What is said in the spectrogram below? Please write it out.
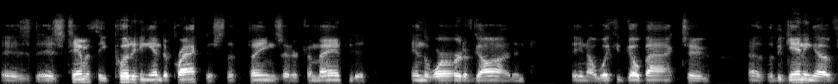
is is Timothy putting into practice the things that are commanded in the Word of God. And you know, we could go back to uh, the beginning of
